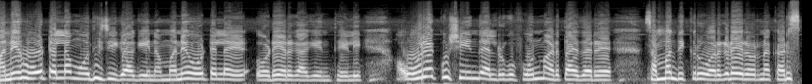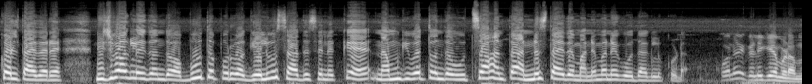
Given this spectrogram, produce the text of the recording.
ಮನೆ ಓಟೆಲ್ಲ ಮೋದಿಜಿಗಾಗಿ, ನಮ್ಮ ಮನೆ ಓಟೆಲ್ಲ ಒಡೆಯರ್ಗಾಗಿ ಅಂಥೇಳಿ. ಅವರೇ ಖುಷಿಯಿಂದ ಎಲ್ರಿಗೂ ಫೋನ್ ಮಾಡ್ತಾ ಇದ್ದಾರೆ. ಸಂಬಂಧಿಕರು ಹೊರಗಡೆ ಇರೋರನ್ನ ಕರೆಸ್ಕೊಳ್ತಾ ಇದ್ದಾರೆ. ನಿಜವಾಗ್ಲೂ ಇದೊಂದು ಅಭೂತಪೂರ್ವ ಗೆಲುವು ಸಾಧಿಸಲಿಕ್ಕೆ ನಮ್ಗೆ ಇವತ್ತೊಂದು ಉತ್ಸಾಹ ಅಂತ ಅನ್ನಿಸ್ತಾ ಇದೆ ಮನೆ ಮನೆಗೆ ಹೋದಾಗಲೂ ಕೂಡ. ಕೊನೆ ಗಳಿಗೆ ಮೇಡಮ್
